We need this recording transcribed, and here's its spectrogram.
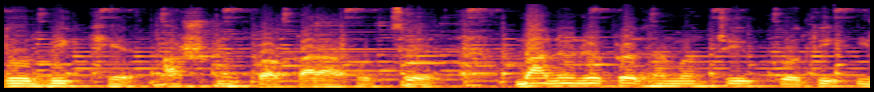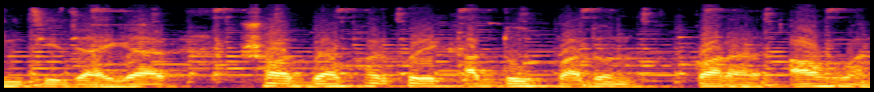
দুর্ভিক্ষের আশঙ্কা করা হচ্ছে। মাননীয় প্রধানমন্ত্রী প্রতি ইঞ্চি জায়গার সদ্ব্যবহার করে খাদ্য উৎপাদন করার আহ্বান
